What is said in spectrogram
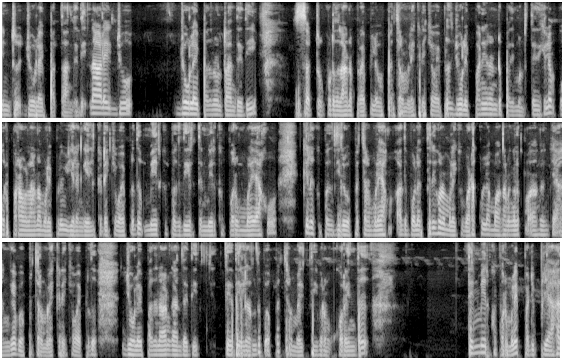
இன்று ஜூலை பத்தாம் தேதி நாளை ஜூ ஜூலை பதினொன்றாம் தேதி சற்று கூடுதலான பரப்பில் வெப்பச்சலன மழை கிடைக்க வாய்ப்புள்ளது. ஜூலை பன்னிரெண்டு பதிமூன்று தேதிகளிலும் ஒரு பரவலான மழைப்பொழிவு இலங்கையில் கிடைக்க வாய்ப்புள்ளது. மேற்கு பகுதியில் தென்மேற்கு பருவமழையாகவும் கிழக்கு பகுதியில் வெப்பச்சலன மழையாகும் அதுபோல திருகோணமலைக்கு வடக்குள்ள மாகாணங்களுக்கும் அங்கங்கே அங்கே வெப்பச்சலன மழை கிடைக்க வாய்ப்புள்ளது. ஜூலை பதினான்காம் தேதி தேதியிலிருந்து வெப்பச்சலன மழை தீவிரம் குறைந்து தென்மேற்கு பருவமழை படிப்படியாக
